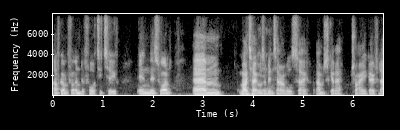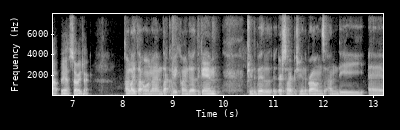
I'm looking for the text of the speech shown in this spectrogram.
I've gone for under 42 in this one. Um, my totals yeah. have been terrible, so I'm just going to try and go for that. But yeah, sorry, Jack. I like that one. Um, that could be kind of the game between the Bill, or sorry, between the Browns and the uh,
